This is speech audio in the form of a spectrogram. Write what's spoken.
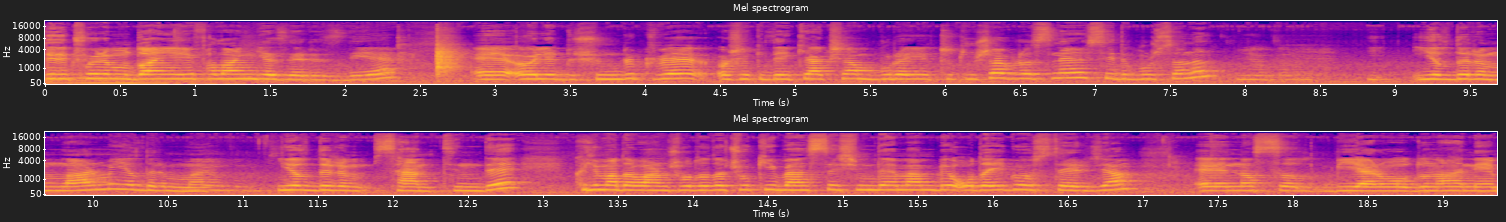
Dedik şöyle Mudanya'yı falan gezeriz diye. E, öyle düşündük ve o şekilde iki akşam burayı tutmuşlar. Burası neresiydi Bursa'nın? Yıldırımlar mı Yıldırım mı? Yıldırım semtinde. Klima da varmış odada çok iyi. Ben size şimdi hemen bir odayı göstereceğim. Ee, nasıl bir yer olduğunu hani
